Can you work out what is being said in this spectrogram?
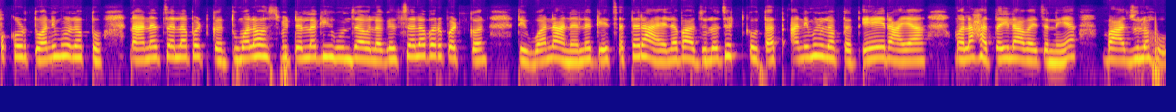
पकडतो आणि म्हणू लागतो नाना चला पटकन तुम्हाला हॉस्पिटलला घेऊन जावं लागेल. चला बरं पटकन. तेव्हा नाना लगेच आता रायाला बाजूला झटकवतात आणि म्हणू लागतात ए राया मला हातही लावायचं नाही बाजूला हो.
